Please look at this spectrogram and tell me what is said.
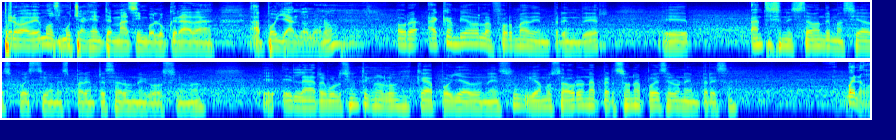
pero vemos mucha gente más involucrada apoyándolo, ¿no? Ahora, ha cambiado la forma de emprender. Eh, antes se necesitaban demasiadas cuestiones para empezar un negocio, ¿no? Eh, eh, la revolución tecnológica ha apoyado en eso. Digamos, ahora una persona puede ser una empresa. Bueno,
